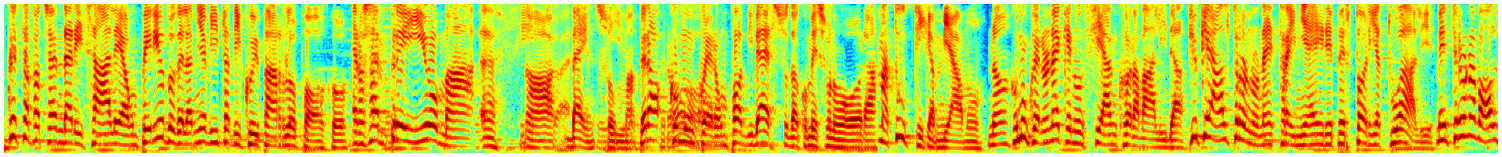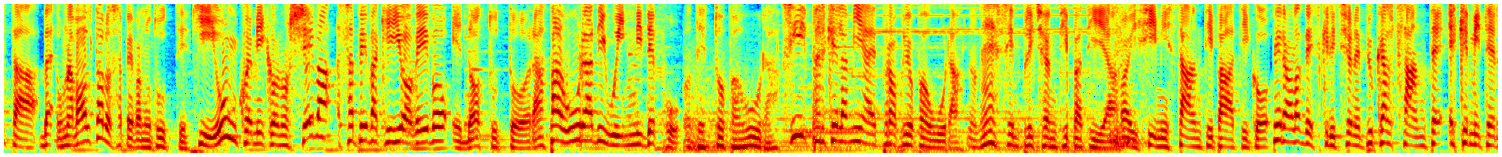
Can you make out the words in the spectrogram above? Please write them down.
Questa faccenda risale a un periodo della mia vita di cui parlo poco. Ero sempre io, ma. Eh, Sì, no, cioè, beh, ero insomma. io, Però, però- comunque era un po' diverso da come sono ora. Ma tutti cambiamo, no? Comunque non è che non sia ancora valida. Più che altro non è tra i miei repertori attuali. Mentre una volta. Beh, una volta lo sapevano tutti. Chiunque mi conosceva sapeva che io avevo, ed ho tuttora, paura di Winnie the Pooh. Ho detto paura? Sì, perché la mia è proprio paura. Non è semplice antipatia. Poi sì, mi sta antipatico. Però la descrizione più calzante è che mi terrorizza.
